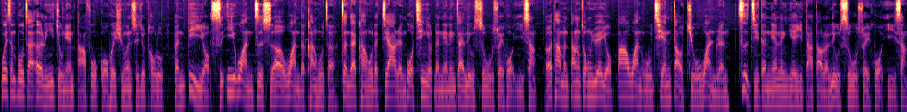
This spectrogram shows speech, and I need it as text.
卫生部在二零一九年答复国会询问时就透露，本地有十一万至十二万的看护者，正在看护的家人或亲友的年龄在六十五岁或以上，而他们当中约有八万五千到九万人自己的年龄也已达到了六十五岁或以上。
